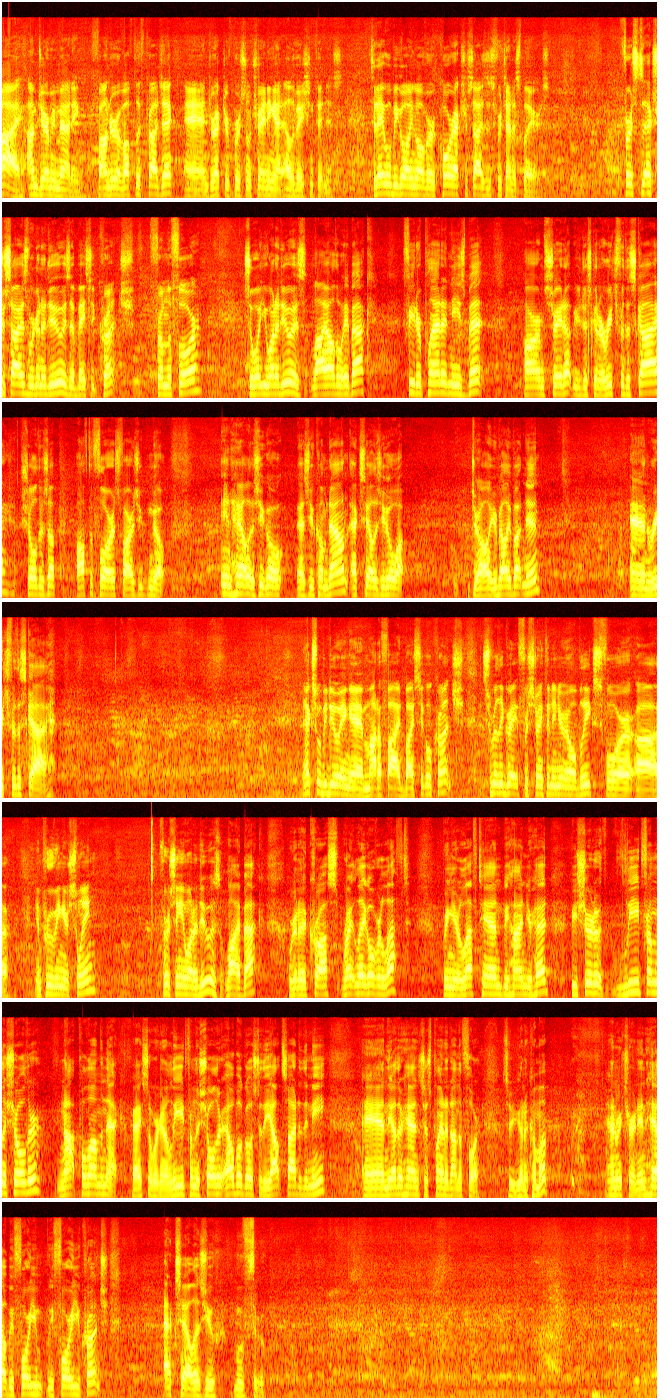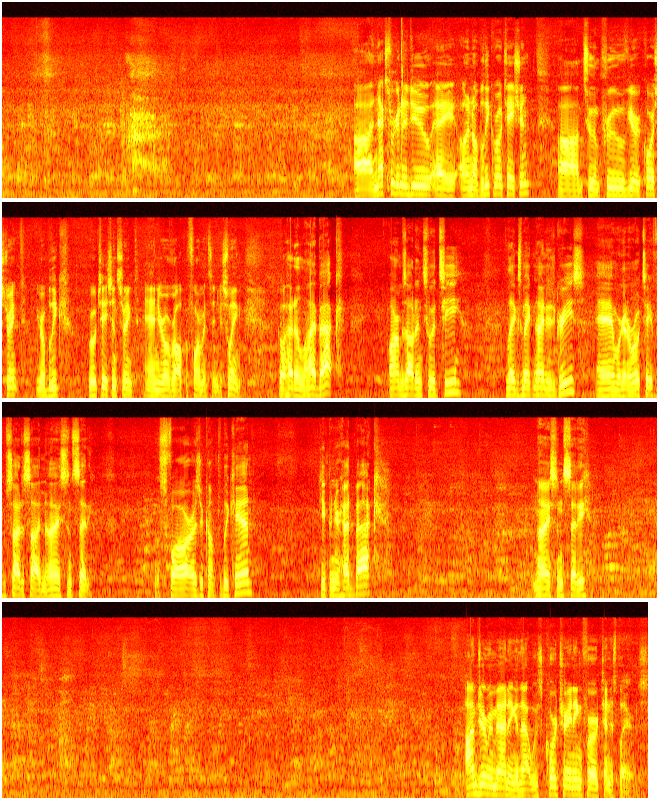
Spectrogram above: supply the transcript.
Hi, I'm Jeremy Manning, founder of Uplift Project and Director of Personal Training at Elevation Fitness. Today we'll be going over core exercises for tennis players. First exercise we're going to do is a basic crunch from the floor. So what you want to do is lie all the way back, feet are planted, knees bent, arms straight up. You're just going to reach for the sky, shoulders up off the floor as far as you can go. Inhale as you go as you come down, exhale as you go up. Draw your belly button in and reach for the sky. Next we'll be doing a modified bicycle crunch. It's really great for strengthening your obliques, for uh, improving your swing. First thing you want to do is lie back. We're going to cross right leg over left. Bring your left hand behind your head. Be sure to lead from the shoulder, not pull on the neck. Okay, so we're going to lead from the shoulder. Elbow goes to the outside of the knee, and the other hand's just planted on the floor. So you're going to come up, and return. Inhale before you, before you crunch. Exhale as you move through. Uh, next we're going to do a, an oblique rotation um, to improve your core strength, your oblique rotation strength, and your overall performance in your swing. Go ahead and lie back, arms out into a T, Legs make 90 degrees and we're going to rotate from side to side nice and steady. As far as you comfortably can. Keeping your head back. Nice and steady. I'm Jeremy Manning and that was core training for our tennis players.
